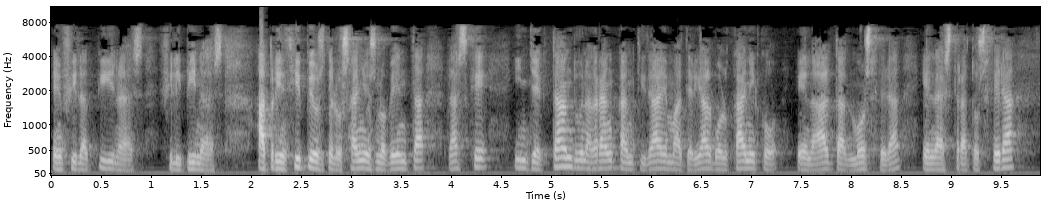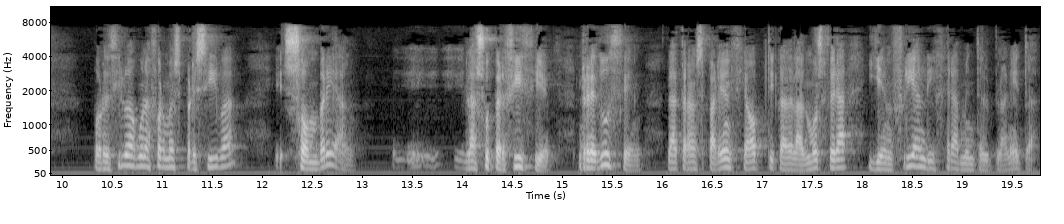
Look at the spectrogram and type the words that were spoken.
en Filipinas, Filipinas a principios de los años 90, las que, inyectando una gran cantidad de material volcánico en la alta atmósfera, en la estratosfera, por decirlo de alguna forma expresiva, eh, sombrean la superficie, reducen la transparencia óptica de la atmósfera y enfrían ligeramente el planeta.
